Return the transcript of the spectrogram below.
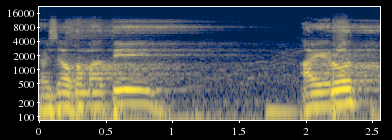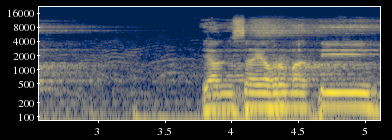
yang saya hormati Airut yang saya hormati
